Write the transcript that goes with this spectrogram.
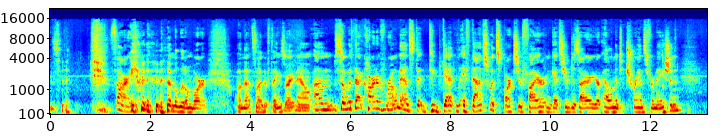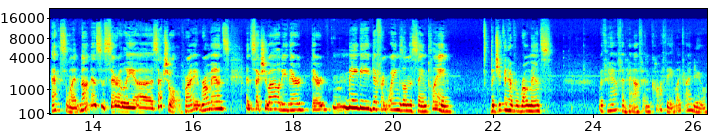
isn't it? Sorry, I'm a little more on that side of things right now. Um, so with that card of romance, to, to get if that's what sparks your fire and gets your desire, your element of transformation, excellent. Not necessarily uh, sexual, right? Romance and sexuality, they're they're maybe different wings on the same plane, but you can have a romance with half and half and coffee, like I do.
